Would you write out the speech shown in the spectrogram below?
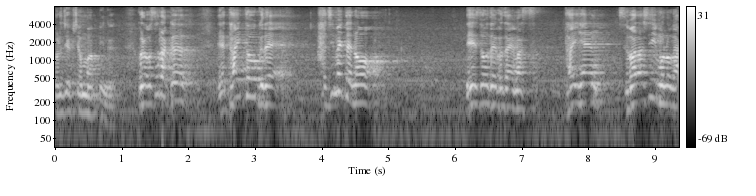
プロジェクションマッピング。これおそらく台東区で初めての映像でございます。大変素晴らしいものが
